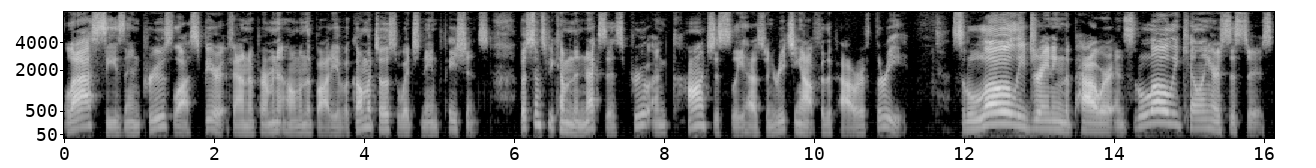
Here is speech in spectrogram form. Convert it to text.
Last season, Prue's lost spirit found a permanent home in the body of a comatose witch named Patience. But since becoming the Nexus, Prue unconsciously has been reaching out for the power of three, slowly draining the power and slowly killing her sisters.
